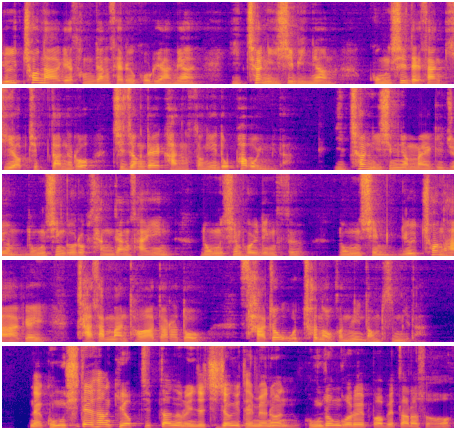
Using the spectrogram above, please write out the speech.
율초나학의 성장세를 고려하면 2022년 공시대상 기업 집단으로 지정될 가능성이 높아 보입니다. 2020년 말 기준 농심그룹 상장사인 농심홀딩스, 농심, 율촌화학의 자산만 더하더라도 4조 5천억 원이 넘습니다. 네, 공시대상 기업 집단으로 이제 지정이 되면은 공정거래법에 따라서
